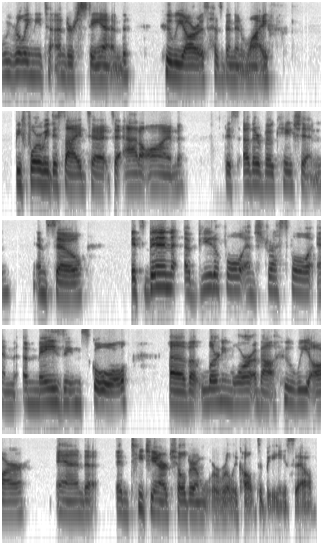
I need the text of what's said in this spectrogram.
we really need to understand who we are as husband and wife before we decide to to add on this other vocation. And so it's been a beautiful and stressful and amazing school of learning more about who we are and and teaching our children what we're really called to be. So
